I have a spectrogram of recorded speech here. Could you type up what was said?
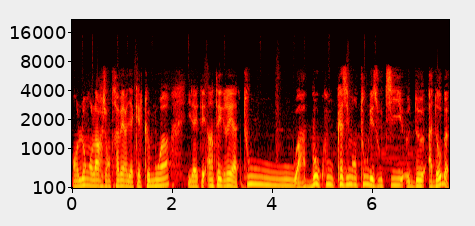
en long, en large, en travers il y a quelques mois. Il a été intégré à tout, à beaucoup, quasiment tous les outils de Adobe.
